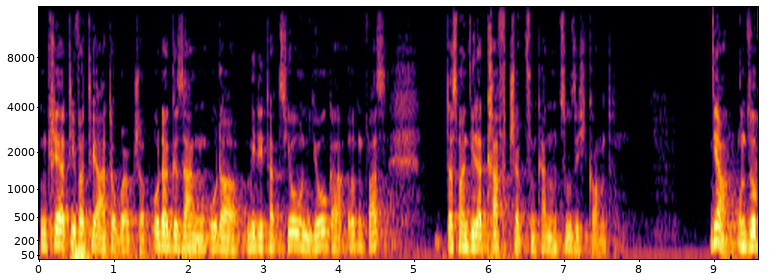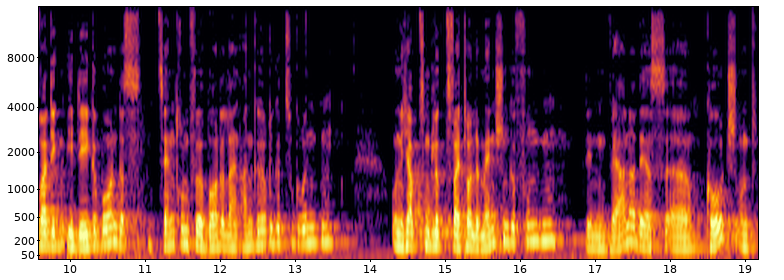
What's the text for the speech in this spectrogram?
ein kreativer Theaterworkshop oder Gesang oder Meditation, Yoga, irgendwas, dass man wieder Kraft schöpfen kann und zu sich kommt. Ja, und so war die Idee geboren, das Zentrum für Borderline-Angehörige zu gründen. Und ich habe zum Glück zwei tolle Menschen gefunden. Den Werner, der ist äh, Coach und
